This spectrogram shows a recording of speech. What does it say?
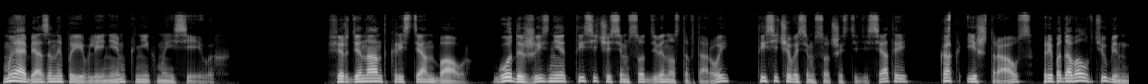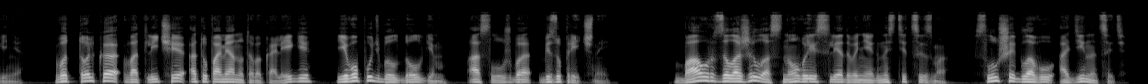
мы обязаны появлением книг Моисеевых. Фердинанд Кристиан Баур, годы жизни 1792-1860, как и Штраус, преподавал в Тюбингене, вот только, в отличие от упомянутого коллеги, его путь был долгим, а служба безупречной. Баур заложил основы исследования гностицизма, слушай главу 11,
